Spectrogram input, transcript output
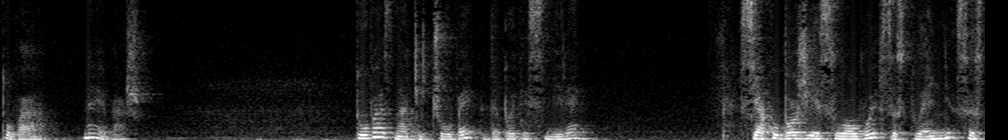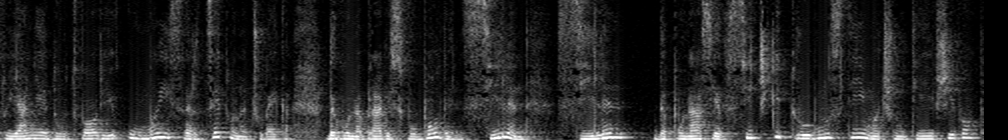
това не е важно. Това значи човек да бъде смирен. Всяко Божие Слово е в състояние, състояние да отвори ума и сърцето на човека, да го направи свободен, силен, силен да понася всички трудности и мъчноти в живота.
